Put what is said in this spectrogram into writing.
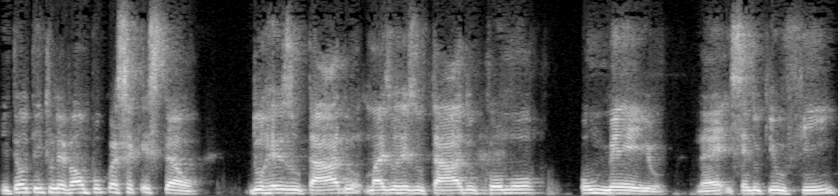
Então, eu tento levar um pouco essa questão do resultado, mas o resultado como um meio, né? E sendo que o fim,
